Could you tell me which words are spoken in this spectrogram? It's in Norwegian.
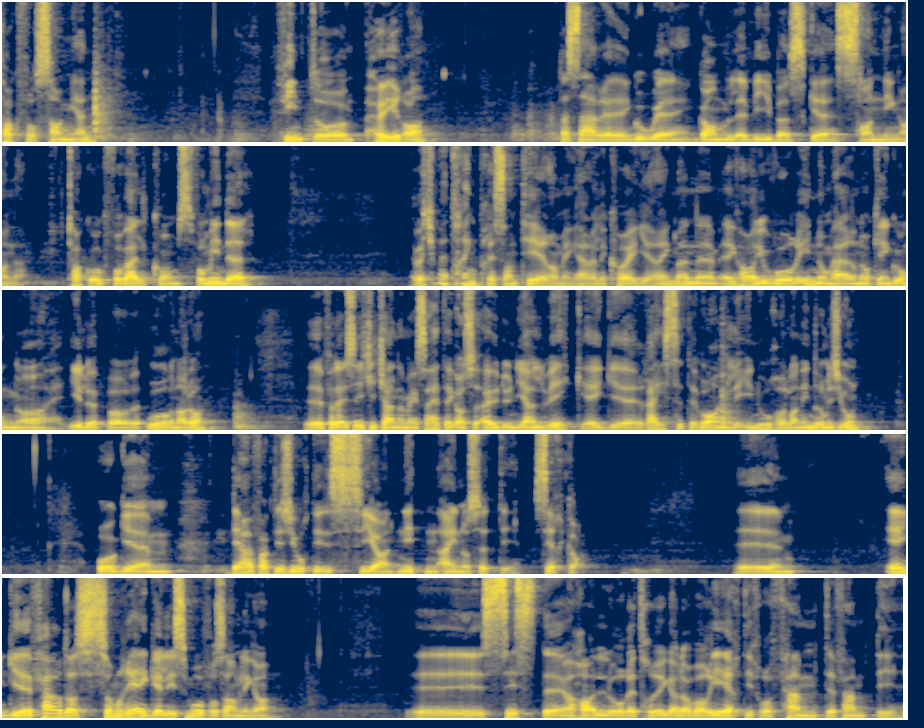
Takk for sangen. Fint å høre disse her gode, gamle bibelske sanningene. Takk òg for velkomst for min del. Jeg vet ikke om jeg trenger presentere meg her, eller hva jeg gjør. Men eh, jeg har jo vært innom her noen ganger i løpet av årene. da. Eh, for de som ikke kjenner meg, så heter jeg altså Audun Gjelvik. Jeg eh, reiser til vanlig i Nordhordland Indremisjon. Og det har jeg faktisk gjort i, siden 1971 ca. Jeg ferdes som regel i små forsamlinger. Eh, siste halvåret tror jeg det har variert fra 5 til 50.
